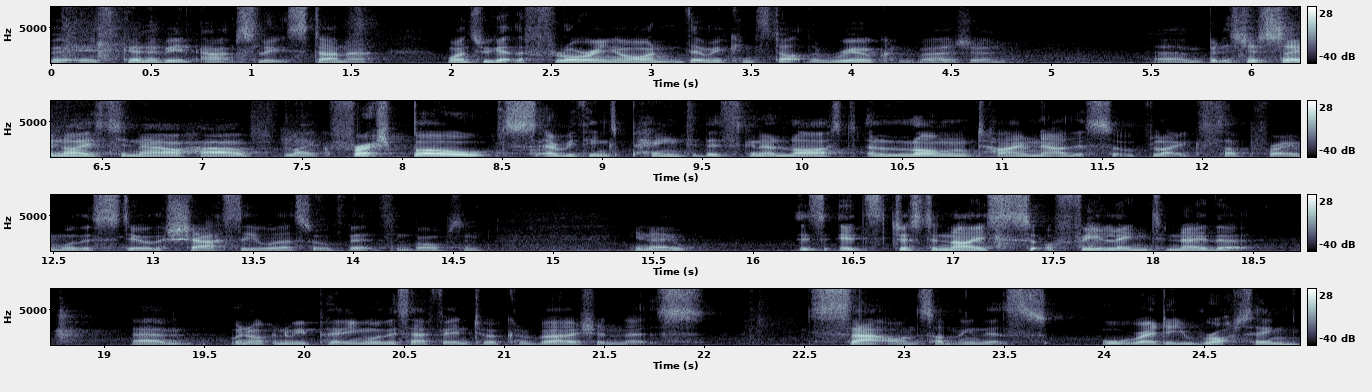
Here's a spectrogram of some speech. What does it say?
but it's going to be an absolute stunner. Once we get the flooring on, then we can start the real conversion. Um, but it's just so nice to now have like fresh bolts. Everything's painted. This is going to last a long time now. This sort of like subframe, all this steel, the chassis, all that sort of bits and bobs, and you know, it's it's just a nice sort of feeling to know that um, we're not going to be putting all this effort into a conversion that's sat on something that's already rotting.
